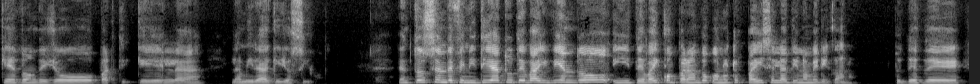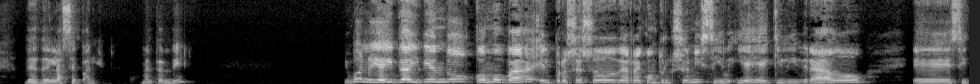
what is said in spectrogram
que es donde yo, parti- que es la, la mirada que yo sigo. Entonces, en definitiva, tú te vas viendo y te vas comparando con otros países latinoamericanos, pues desde, desde la CEPAL, ¿me entendí? Y bueno, y ahí vais viendo cómo va el proceso de reconstrucción y si y es equilibrado, eh, si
